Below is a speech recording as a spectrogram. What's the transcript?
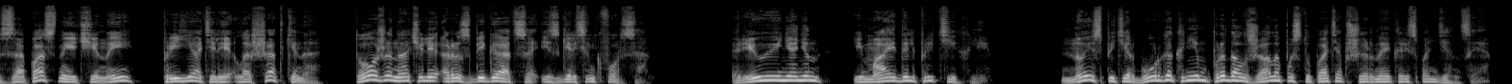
Запасные чины, приятели Лошадкина, тоже начали разбегаться из Гельсингфорса. Рюинянин и Майдель притихли. Но из Петербурга к ним продолжала поступать обширная корреспонденция.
